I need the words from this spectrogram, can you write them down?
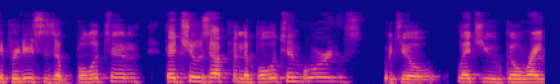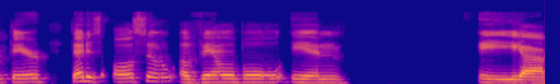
it produces a bulletin that shows up in the bulletin boards, which will let you go right there. That is also available in a uh,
